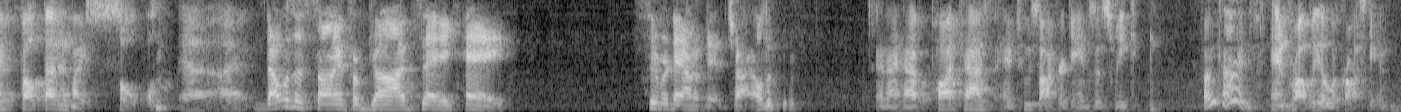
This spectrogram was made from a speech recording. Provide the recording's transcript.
I felt that in my soul. Yeah, I that was a sign from God saying, hey, simmer down a bit, child. and I have a podcast and two soccer games this week, Fun times. and probably a lacrosse game.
